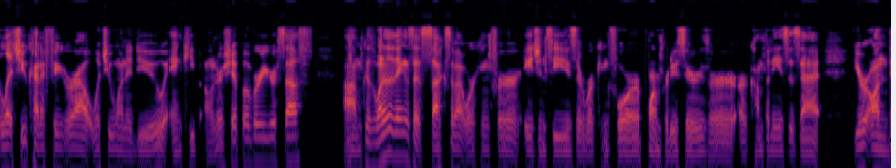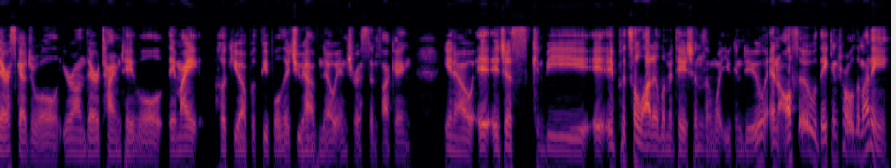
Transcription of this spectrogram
lets you kind of figure out what you want to do and keep ownership over your stuff. Um, because one of the things that sucks about working for agencies or working for porn producers or, or companies is that you're on their schedule, you're on their timetable. They might hook you up with people that you have no interest in fucking you know it, it just can be it, it puts a lot of limitations on what you can do and also they control the money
